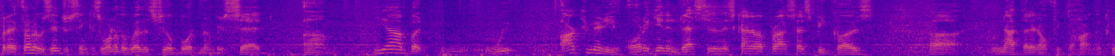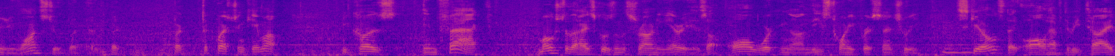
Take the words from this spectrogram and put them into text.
But I thought it was interesting, because one of the Weathersfield board members said, um, yeah, but we, our community ought to get invested in this kind of a process because, uh, not that I don't think the Hartland community wants to, but, but, but the question came up. Because, in fact, most of the high schools in the surrounding areas are all working on these 21st century skills. They all have to be tied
